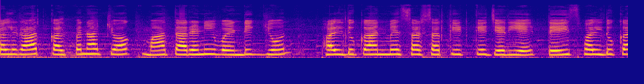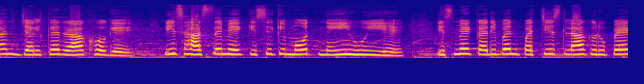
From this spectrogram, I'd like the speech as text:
कल रात कल्पना चौक, माँ तारिणी वेंडिंग जोन, फल दुकान में शॉर्ट सर्किट के ज़रिए तेईस फल दुकान जलकर राख हो गए। इस हादसे में किसी की मौत नहीं हुई है। इसमें करीबन 25 लाख रुपए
